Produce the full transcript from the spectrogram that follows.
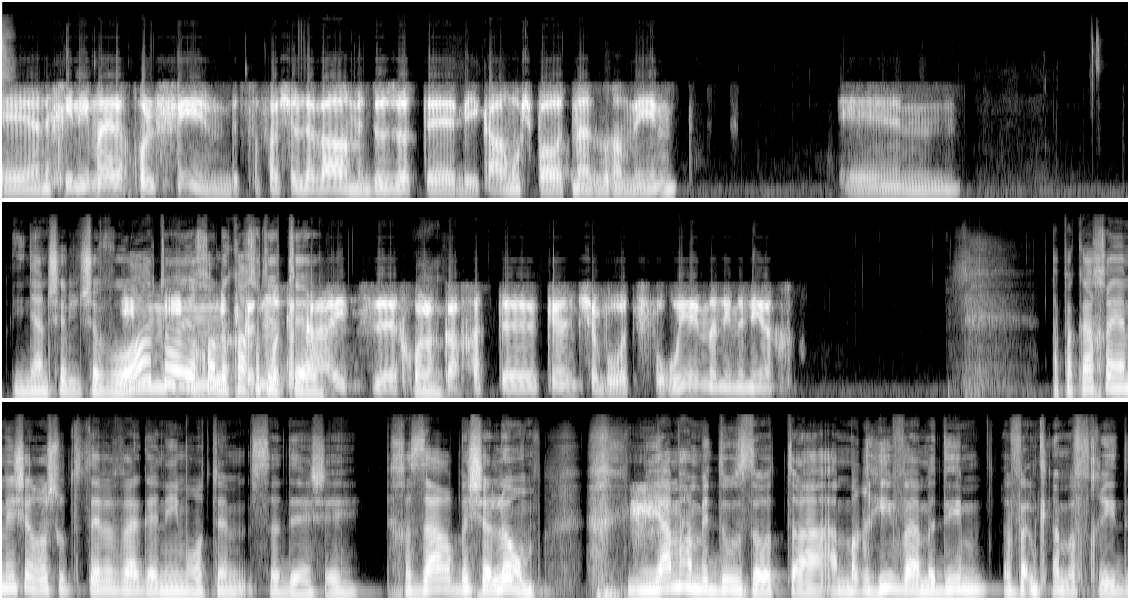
אה, הנחילים האלה חולפים, בסופו של דבר המדוזות בעיקר מושפעות מהזרמים. עניין של שבועות, עם, או יכול לקחת יותר? הקיץ זה יכול mm. לקחת, אה, כן, שבועות ספורים, אני מניח. הפקח הימי של רשות הטבע והגנים, רותם שדה, שחזר בשלום מים המדוזות, המרהיב והמדהים, אבל גם מפחיד.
